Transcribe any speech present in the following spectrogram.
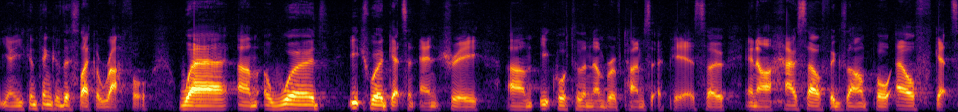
you know, you can think of this like a raffle, where um, a word, each word gets an entry um, equal to the number of times it appears. So in our house elf example, elf gets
